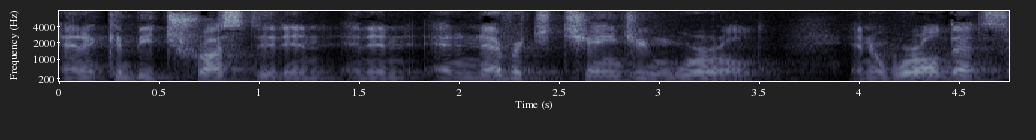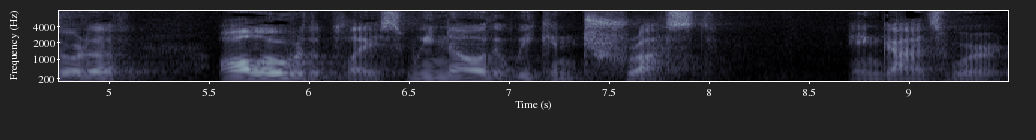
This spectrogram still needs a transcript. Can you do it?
and it can be trusted in, in, in, in an ever changing world, in a world that's sort of all over the place. We know that we can trust in God's word.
